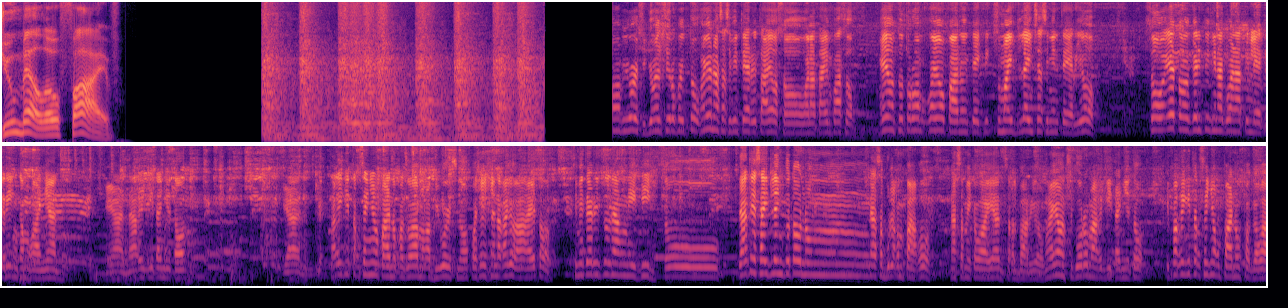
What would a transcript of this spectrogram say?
Jumelo 5. Mga viewers, si Joel 052. Ngayon nasa sementeryo tayo, so wala tayong pasok. Ngayon tuturuan ko kayo paano yung technique sumideline sa sementeryo. So ito, ganito yung ginagawa natin lettering, kamukha niyan. Ayan, nakikita niyo to. Ayan, nakikita ko sa inyo paano pagawa mga viewers, no? Pasensya na kayo ha, ito. Sementeryo ito ng Navy. So, dati sideline ko to nung nasa Bulacan pa ako, nasa may kawayan sa Calvario. Ngayon, siguro makikita niyo to. Ipakikita ko sa inyo kung paano pagawa.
